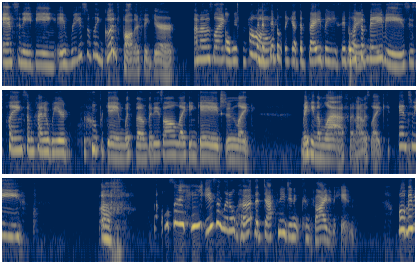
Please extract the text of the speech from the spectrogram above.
Anthony being a reasonably good father figure. And I was like, Oh, with, with the sibling, yeah, the baby sibling. with the babies, he's playing some kind of weird hoop game with them, but he's all like engaged and like making them laugh. And I was like, Anthony, ugh. But also, he is a little hurt that Daphne didn't confide in him. Well, maybe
